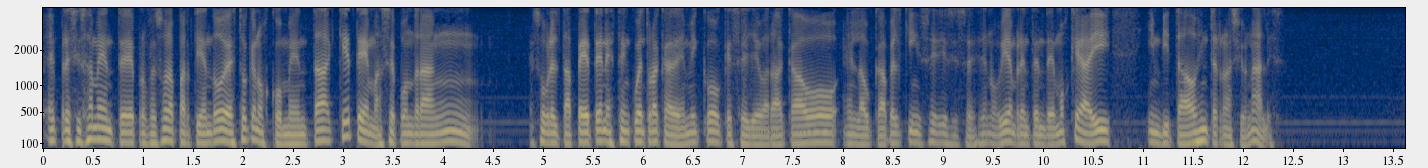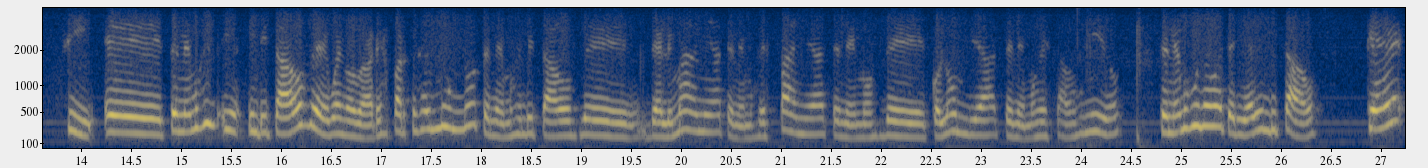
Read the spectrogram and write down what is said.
Eh, precisamente, profesora, partiendo de esto que nos comenta, ¿qué temas se pondrán sobre el tapete en este encuentro académico que se llevará a cabo en la UCAP el 15 y 16 de noviembre? Entendemos que hay invitados internacionales. Sí, eh, tenemos invitados de, bueno, de varias partes del mundo, tenemos invitados de, de, Alemania, tenemos de España, tenemos de Colombia, tenemos de Estados Unidos, tenemos una batería de invitados que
